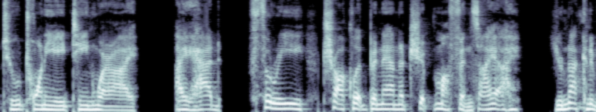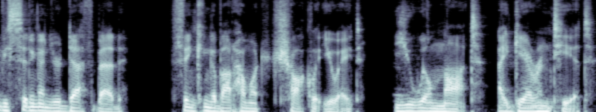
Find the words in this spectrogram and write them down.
two- 2018 where I, I had three chocolate banana chip muffins? I, I, you're not going to be sitting on your deathbed thinking about how much chocolate you ate. You will not. I guarantee it.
